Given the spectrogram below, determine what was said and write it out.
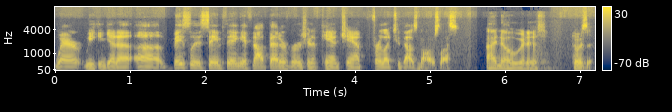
where we can get a, a basically the same thing, if not better version of cam champ for like two thousand dollars less. I know who it is. Who is it?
